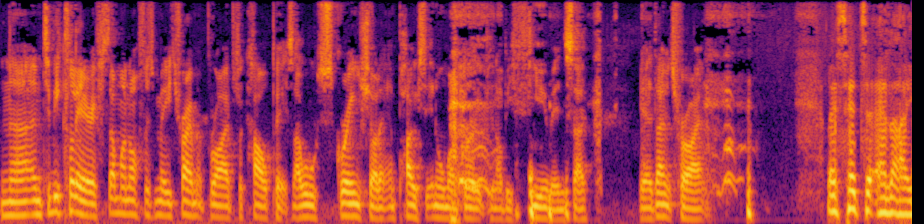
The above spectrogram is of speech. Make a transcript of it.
No, and to be clear, if someone offers me Trey McBride for Kyle Pitts, I will screenshot it and post it in all my groups, and I'll be fuming. So, yeah, don't try it. Let's head to LA.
